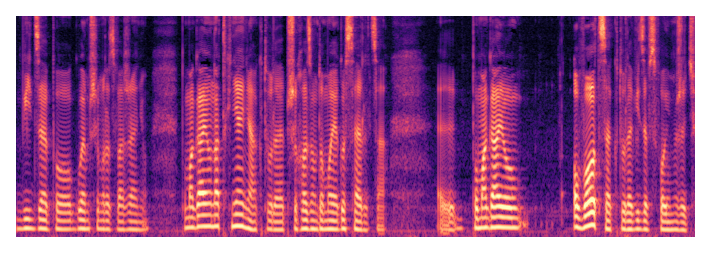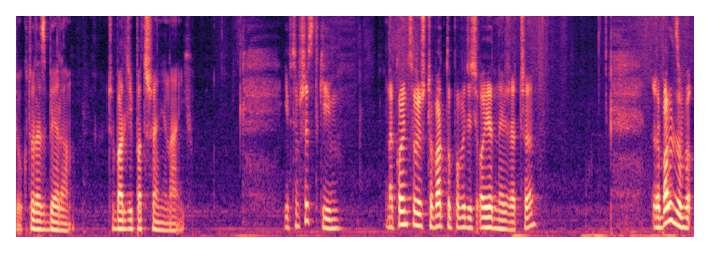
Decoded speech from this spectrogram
widzę po głębszym rozważeniu. Pomagają natchnienia, które przychodzą do mojego serca. Pomagają owoce, które widzę w swoim życiu, które zbieram, czy bardziej patrzenie na nich. I w tym wszystkim na końcu jeszcze warto powiedzieć o jednej rzeczy, że bardzo,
